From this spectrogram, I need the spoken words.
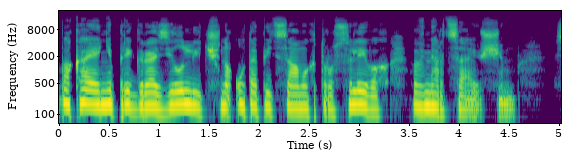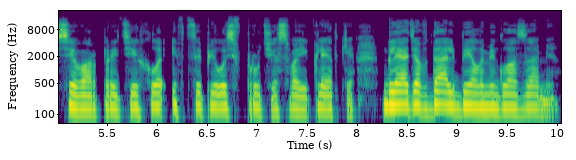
пока я не пригрозил лично утопить самых трусливых в мерцающем. Севар притихла и вцепилась в прутья своей клетки, глядя вдаль белыми глазами.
